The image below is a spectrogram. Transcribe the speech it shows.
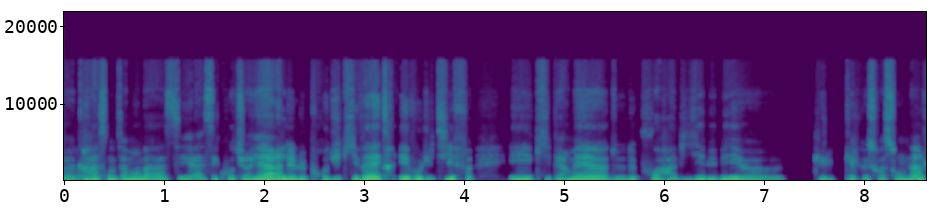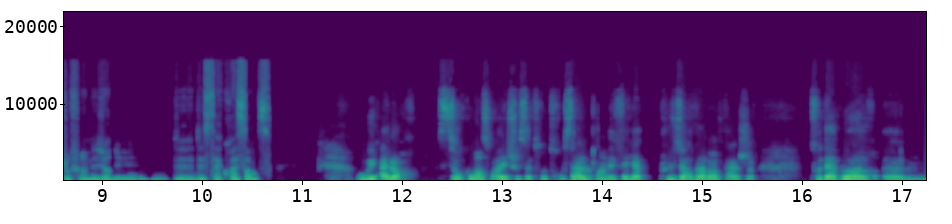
euh, Oui. grâce notamment bah, à, ces, à ces couturières, le, le produit qui va être évolutif et qui permet de, de pouvoir habiller bébé, euh, quel, quel que soit son âge, au fur et à mesure du- de, de sa croissance? Oui, alors, si on commence par les chaussettes retroussables, en effet, il y a plusieurs avantages. Tout d'abord, euh,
